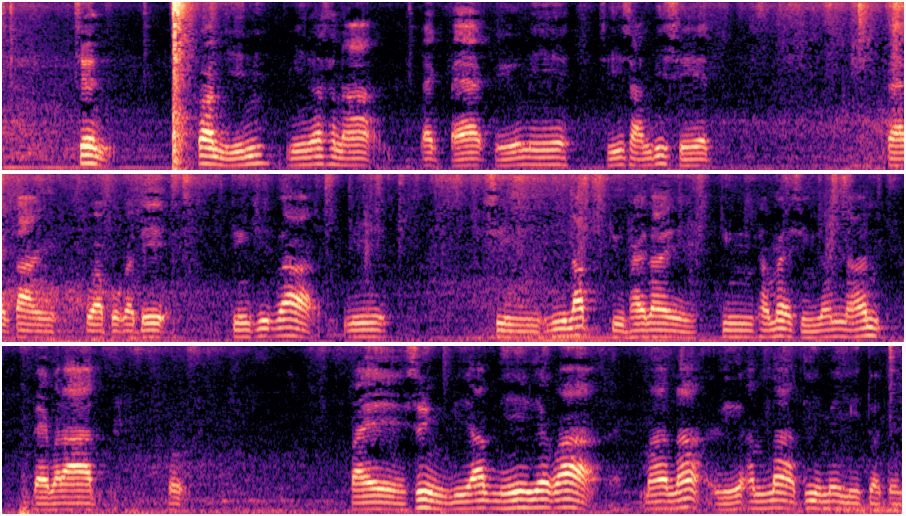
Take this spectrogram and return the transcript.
ๆ เช่น ก้อนหินมีลักษณะแปลกๆ หรือมีสีสันพิเศษ แตกต่างกว่าปกติ จึงคิดว่ามีสิ่งลี้ลับอยู่ภายใน จึงทำให้สิ่งนั้นๆแปลกประหลาด ไป ซึ่งลี้ลับนี้เรียกว่า มานะหรืออำนาจที่ไม่มีตัวตน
